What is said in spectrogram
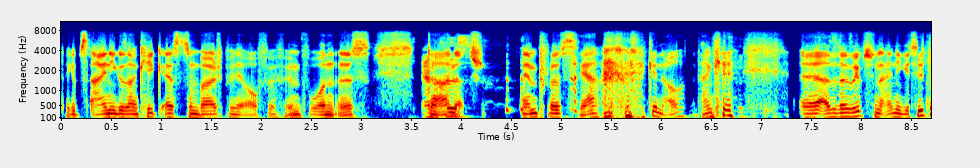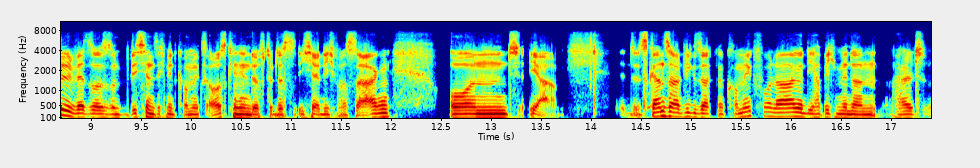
Da gibt es einige, ein Kick-Ass zum Beispiel, der auch verfilmt worden ist. Empress. Da, Empress, ja, genau, danke. Äh, also da gibt es schon einige Titel. Wer so, so ein bisschen sich mit Comics auskennen, dürfte das sicherlich was sagen. Und ja, das Ganze hat, wie gesagt, eine Comicvorlage, die habe ich mir dann halt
